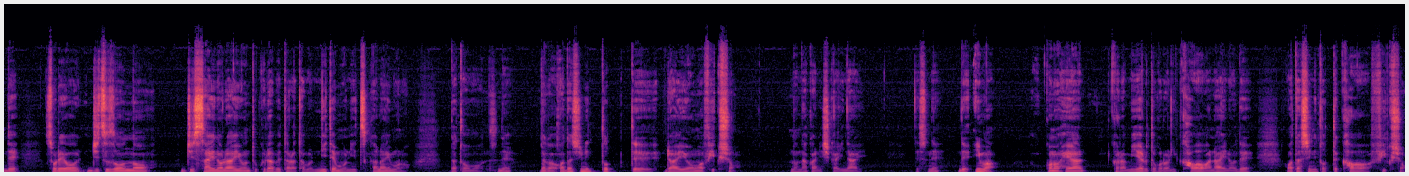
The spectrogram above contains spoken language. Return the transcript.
でそれを実存の実際のライオンと比べたら多分似ても似つかないものだと思うんですね。だから私にとってライオンはフィクションの中にしかいないですね。で今この部屋から見えるところに川はないので私にとって川はフィクション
